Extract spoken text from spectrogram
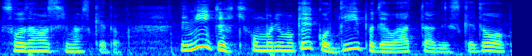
相談はしますけど。でニート引きこもりも結構ディープではあったんですけど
